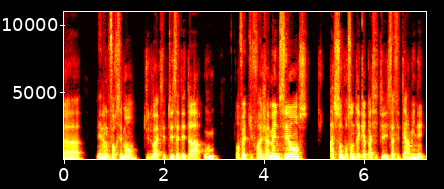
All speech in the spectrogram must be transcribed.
Euh, et donc forcément, tu dois accepter cet état où, en fait, tu feras jamais une séance à 100% de tes capacités, ça c'est terminé.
